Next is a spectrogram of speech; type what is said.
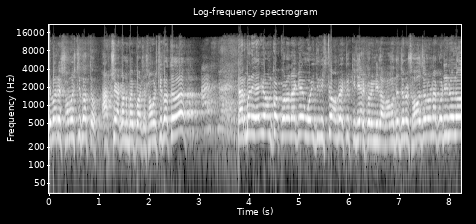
এবারে সমষ্টি কত? আটশো একানব্বই পয়সা। সমষ্টি কত? তার মানে এই অঙ্ক করার আগে ওই জিনিসটা আমরা একটু ক্লিয়ার করে নিলাম। আমাদের জন্য সহজ হলো না কঠিন হলো?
